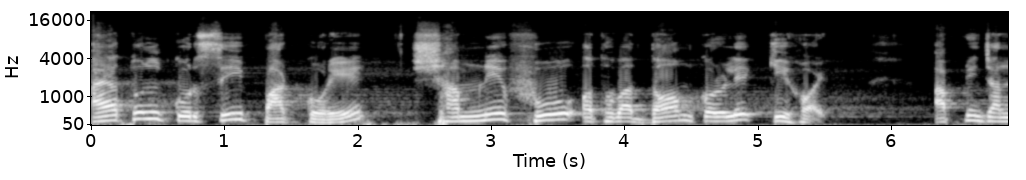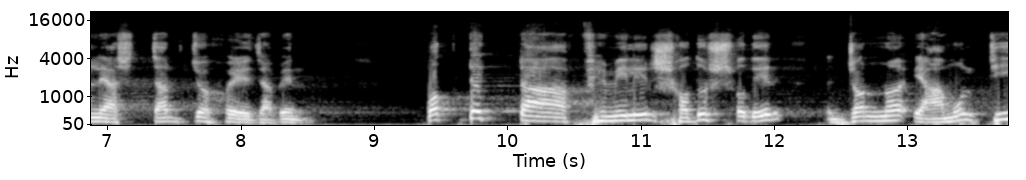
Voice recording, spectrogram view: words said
আয়াতুল কুরসি পাঠ করে সামনে ফু অথবা দম করলে কি হয়? আপনি জানলে আশ্চর্য হয়ে যাবেন। প্রত্যেকটা ফ্যামিলির সদস্যদের জন্য এই আমলটি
